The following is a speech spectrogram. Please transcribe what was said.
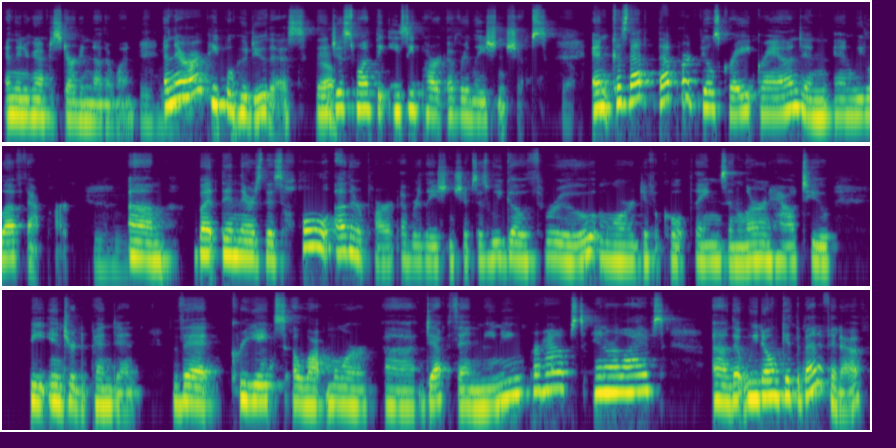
and then you're going to have to start another one. mhm. And there are people who do this. They Yeah. just want the easy part of relationships. Yeah. And cuz that that part feels great, grand and and we love that part. Mhm. Um, but then there's this whole other part of relationships as we go through more difficult things and learn how to be interdependent that creates a lot more uh, depth and meaning, perhaps, in our lives uh, that we don't get the benefit of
